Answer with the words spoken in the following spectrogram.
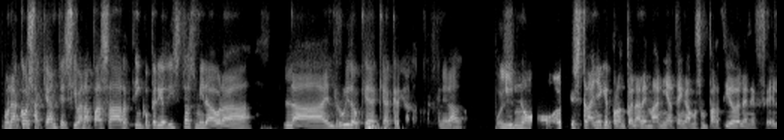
una cosa que antes iban a pasar cinco periodistas, mira ahora la, el ruido que, que ha creado, que ha generado. pues y no extrañe que pronto en Alemania tengamos un partido del NFL.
